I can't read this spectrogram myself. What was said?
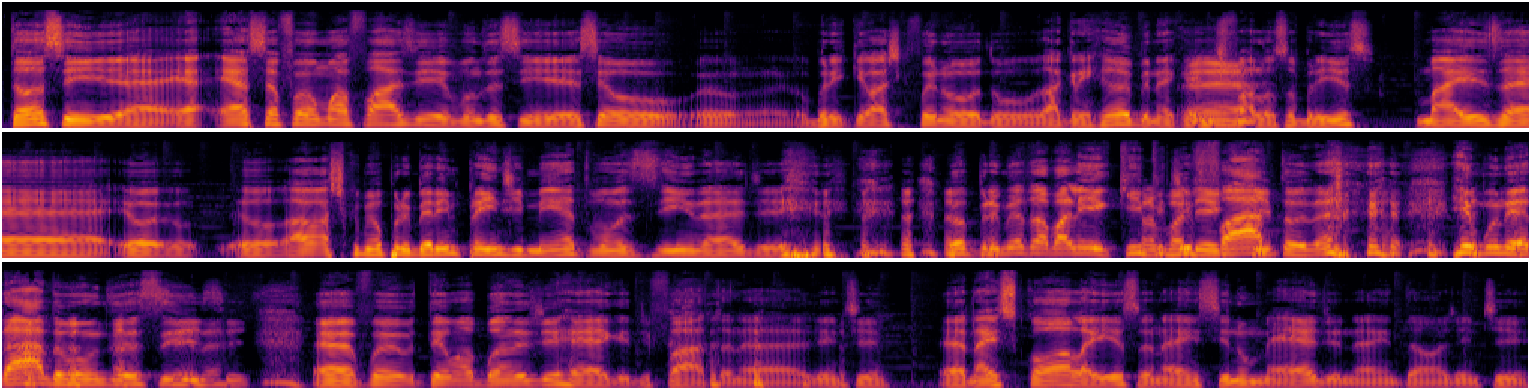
Então, assim, é, é, essa foi uma fase, vamos dizer assim, esse eu, eu, eu brinquei, eu acho que foi no do AgriHub, né, que a gente é. falou sobre isso. Mas é, eu, eu, eu, acho que o meu primeiro empreendimento, vamos dizer assim, né, de, meu primeiro trabalho em equipe, trabalho de em fato, equipe. né, remunerado, vamos dizer assim, sim, né, sim. É, foi ter uma banda de reggae, de fato, né, a gente, é, na escola isso, né, ensino médio, né, então a gente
